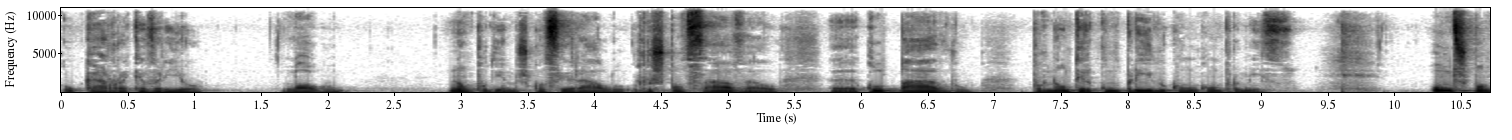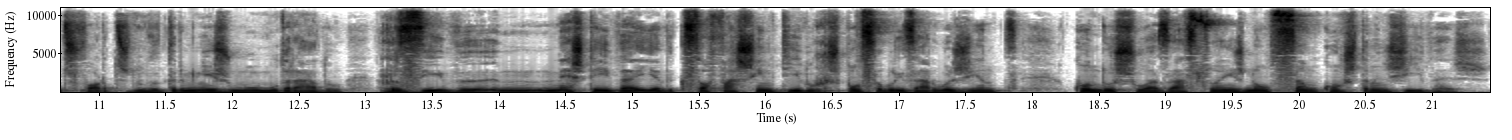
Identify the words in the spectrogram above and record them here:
O carro é que avariou. Logo, não podemos considerá-lo responsável, uh, culpado por não ter cumprido com o compromisso. Um dos pontos fortes do determinismo moderado reside nesta ideia de que só faz sentido responsabilizar o agente quando as suas ações não são constrangidas.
